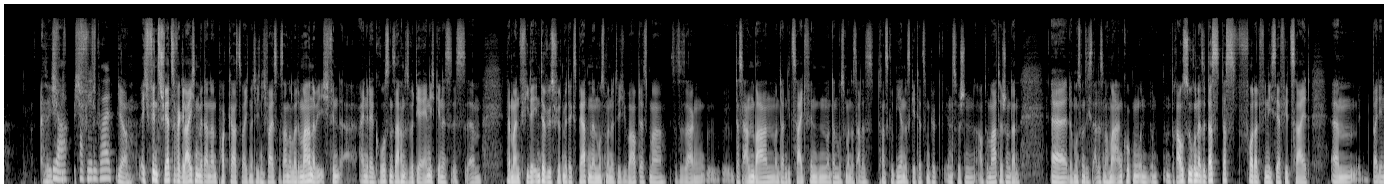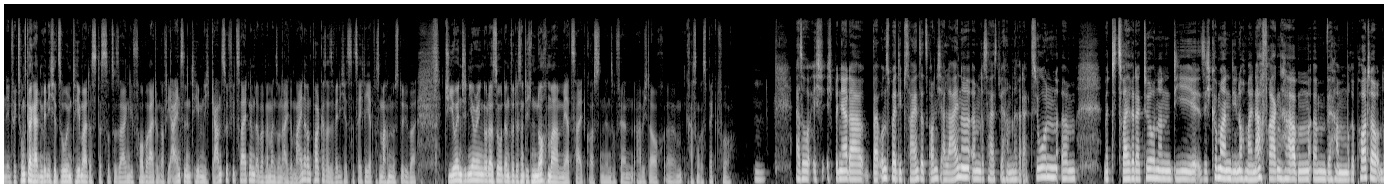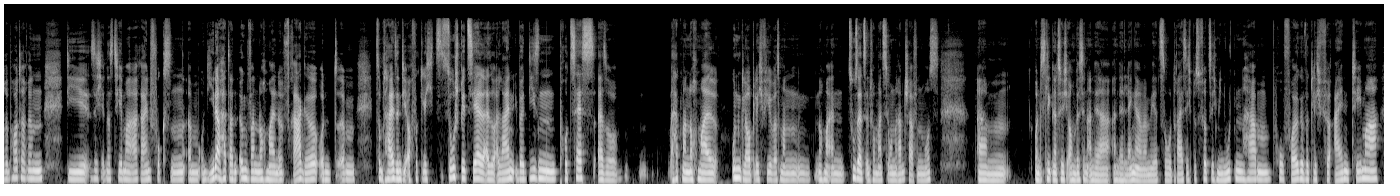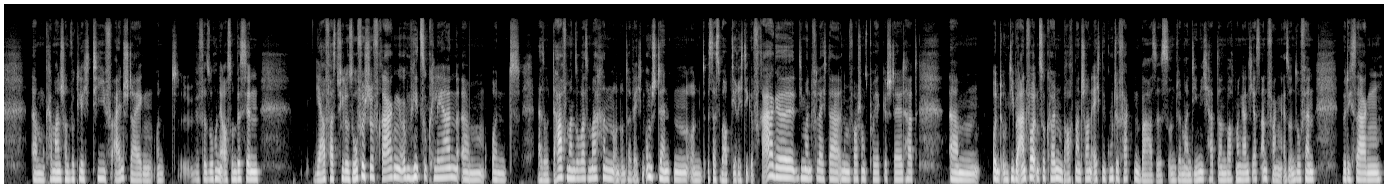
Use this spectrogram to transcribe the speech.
Also ich, ja, ich, auf jeden Fall. Ja, ich finde es schwer zu vergleichen mit anderen Podcasts, weil ich natürlich nicht weiß, was andere Leute machen. Aber ich finde, eine der großen Sachen, das wird dir ähnlich gehen, ist, ist ähm, wenn man viele Interviews führt mit Experten, dann muss man natürlich überhaupt erstmal sozusagen das anbahnen und dann die Zeit finden und dann muss man das alles transkribieren. Das geht ja zum Glück inzwischen automatisch und dann äh, da muss man sich das alles nochmal angucken und, und, und raussuchen. Also das, das fordert, finde ich, sehr viel Zeit. Ähm, bei den Infektionskrankheiten bin ich jetzt so im Thema, dass das sozusagen die Vorbereitung auf die einzelnen Themen nicht ganz so viel Zeit nimmt. Aber wenn man so einen allgemeineren Podcast, also wenn ich jetzt tatsächlich etwas machen müsste über Geoengineering oder so, dann wird das natürlich noch mal mehr Zeit kosten. Insofern habe ich da auch ähm, krassen Respekt vor. Hm. Also ich, ich bin ja da bei uns bei Deep Science jetzt auch nicht alleine. Ähm, das heißt, wir haben eine Redaktion ähm, mit zwei Redakteurinnen, die sich kümmern, die nochmal Nachfragen haben. Ähm, wir haben Reporter und Reporterinnen, die sich in das Thema reinfuchsen. und jeder hat dann irgendwann nochmal eine Frage. Und zum Teil sind die auch wirklich so speziell. Also allein über diesen Prozess, also hat man nochmal unglaublich viel, was man nochmal an Zusatzinformationen ran schaffen muss. Ähm, und es liegt natürlich auch ein bisschen an der, an der Länge. Wenn wir jetzt so 30 bis 40 Minuten haben pro Folge wirklich für ein Thema, ähm, kann man schon wirklich tief einsteigen. Und wir versuchen ja auch so ein bisschen ja, fast philosophische Fragen irgendwie zu klären. Ähm, und also darf man sowas machen und unter welchen Umständen? Und ist das überhaupt die richtige Frage, die man vielleicht da in einem Forschungsprojekt gestellt hat? Ähm, und um die beantworten zu können, braucht man schon echt eine gute Faktenbasis. Und wenn man die nicht hat, dann braucht man gar nicht erst anfangen. Also insofern würde ich sagen,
